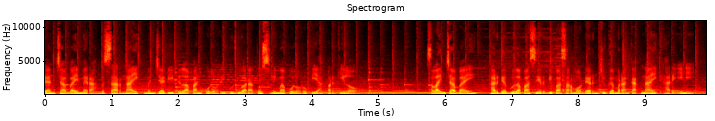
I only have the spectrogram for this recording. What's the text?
dan cabai merah besar naik menjadi Rp80.250 per kilo. Selain cabai, harga gula pasir di pasar modern juga merangkak naik hari ini.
